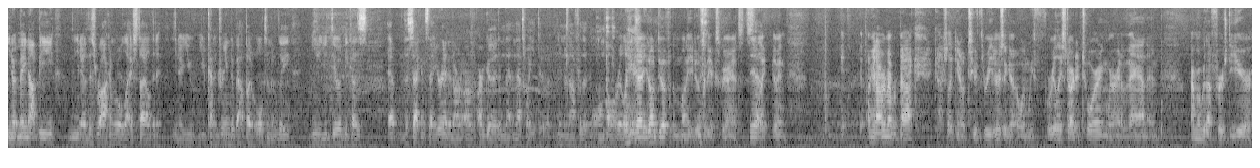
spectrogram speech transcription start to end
you know it may not be you know this rock and roll lifestyle that it you know you you kind of dreamed about but ultimately you, you do it because eh, the seconds that you're in it are, are, are good and, that, and that's why you do it you know not for the long haul really Yeah, you don't do it for the money. You do it for the experience. It's Yeah. like I mean, it- I mean, I remember back, gosh, like you know, two, three years ago when we really started touring. We were in a van, and I remember that first year,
